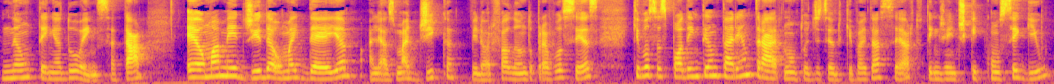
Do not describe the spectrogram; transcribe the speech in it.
não tem a doença, tá? É uma medida, é uma ideia, aliás, uma dica, melhor falando para vocês, que vocês podem tentar entrar. Não estou dizendo que vai dar certo, tem gente que conseguiu,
